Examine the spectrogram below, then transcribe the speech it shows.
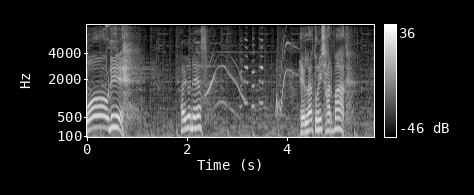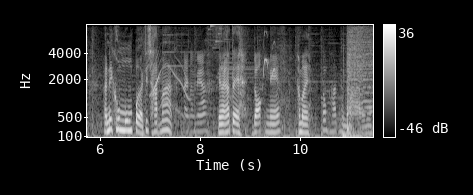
ว้าวนี่ไทเกอร์เนสเห็นแล้วตัวนี้ชัดมาก อันนี้คือมุมเปิดที่ชัดมากไอ้ตรงเนี้ยยังไงครับเตด็อกเนสทำไมต้องพักเหมือนหมาเลยนะ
